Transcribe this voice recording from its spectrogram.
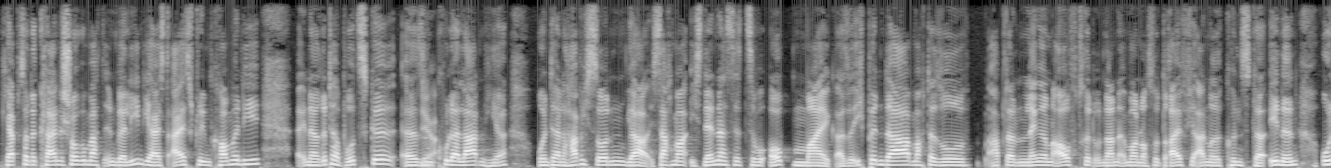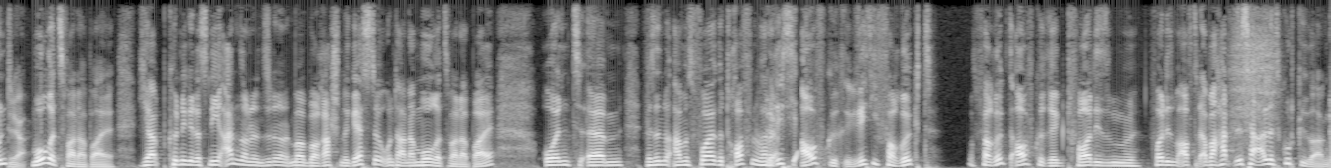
Ich habe so eine kleine Show gemacht in Berlin, die heißt Ice Cream Comedy in der Ritterbutzke, äh, so Ja. ein cooler Laden hier. Und dann habe ich so ein, ja, ich sag mal, ich nenne das jetzt so Open Mic. Also ich bin da, mach da so, hab da einen längeren Auftritt und dann immer noch so drei, vier andere KünstlerInnen und Ja. Moritz war dabei. Ich hab, kündige das nie an, sondern sind dann immer überraschende Gäste, unter anderem Moritz war dabei. Und ähm, wir sind, haben uns vorher getroffen, waren Ja. richtig aufgeregt, richtig verrückt verrückt aufgeregt vor diesem vor diesem Auftritt, aber hat ist ja alles gut gegangen.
